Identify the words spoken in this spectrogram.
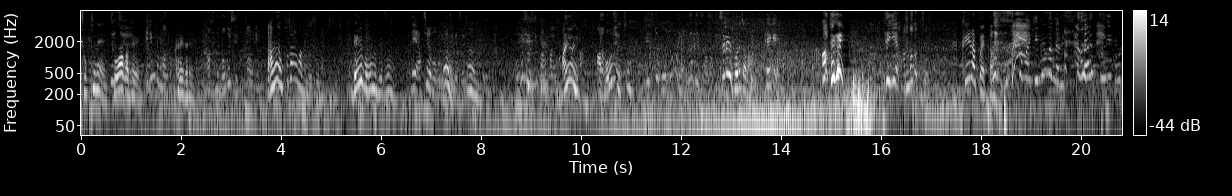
좋긴 해 조화가 돼 1인분만 사. 그래 그래 아 근데 먹을 수 있을까 우리? 남으면 포장해 가면 되지 내일 먹으면 되지 내일 아침에 먹으면 응, 되지 그치? 응. 먹을 수 있을까? 과연 아니면? 아 먹을 수 있지 또뭐 하나 있어야 되지 않아? 쓰레기 버렸잖아 되게 아 되게 되게 안 받았지? 큰일 날 뻔했다 정말 기분만 나네. 아, 나 근데 종이, 어,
